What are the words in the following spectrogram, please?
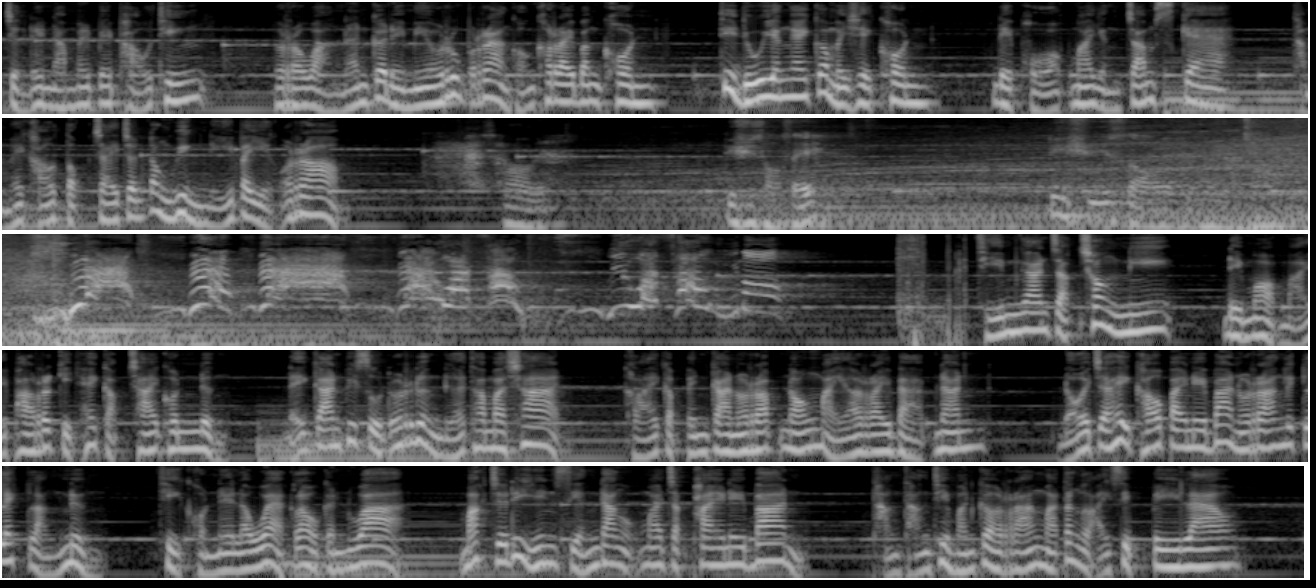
จึงได้นำมันไปเผาทิ้ง ระหว่างนั้นก็ได้มีรูปร่างของใครบางคน ที่ดูยังไงก็ไม่ใช่คน ได้โผล่ออกมาอย่างจัมป์สแกร์ ทำให้เขาตกใจจนต้องวิ่งหนีไปอีกรอบ 操的！必须找谁？必须找！啊啊啊！啊！我操！我操你妈！ ทีมงานจากช่องนี้ ได้มอบหมายภารกิจให้กับชายคนหนึ่ง ในการพิสูจน์เรื่องเหนือธรรมชาติ คล้ายกับเป็นการรับน้องใหม่อะไรแบบนั้น โดยจะให้เขาไปในบ้านร้างเล็กๆ หลังหนึ่ง ที่คนในละแวกเล่ากันว่า มักจะได้ยินเสียงดังออกมาจากภายในบ้าน ทั้งๆที่มันก็ร้างมาตั้งหลายสิบปีแล้ว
